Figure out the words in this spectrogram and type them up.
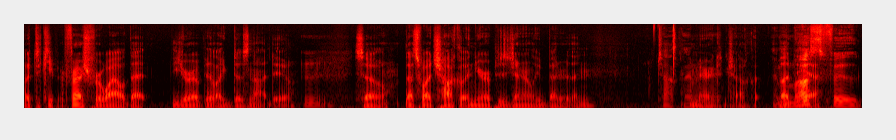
like to keep it fresh for a while that Europe it like does not do. Mm. So that's why chocolate in Europe is generally better than Chocolate American America. chocolate. But most food,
